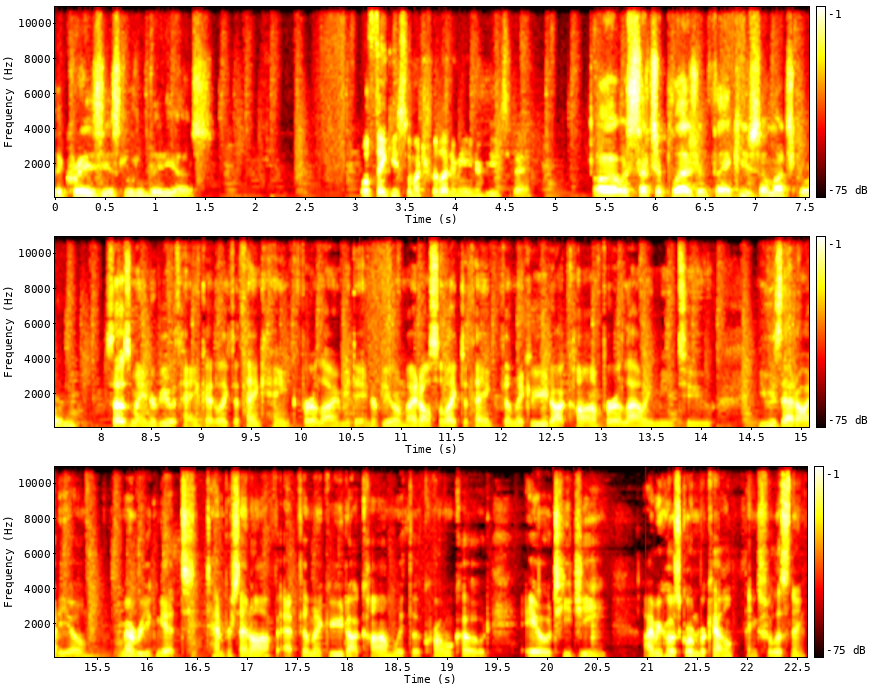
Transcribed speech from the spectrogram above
the craziest little videos. Well, thank you so much for letting me interview today. Oh, it was such a pleasure. Thank you so much, Gordon. So that was my interview with Hank. I'd like to thank Hank for allowing me to interview him. I'd also like to thank filmmakeru.com for allowing me to use that audio. Remember, you can get 10% off at filmmakeru.com with the promo code AOTG. I'm your host, Gordon Burkell. Thanks for listening.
